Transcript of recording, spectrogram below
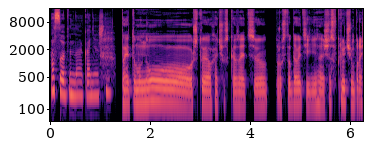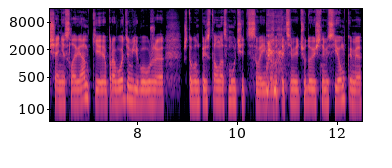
особенное, конечно. Поэтому, ну, что я хочу сказать, просто давайте, не знаю, сейчас включим «Прощание славянки», проводим его уже, чтобы он перестал нас мучить своими вот этими чудовищными съемками.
